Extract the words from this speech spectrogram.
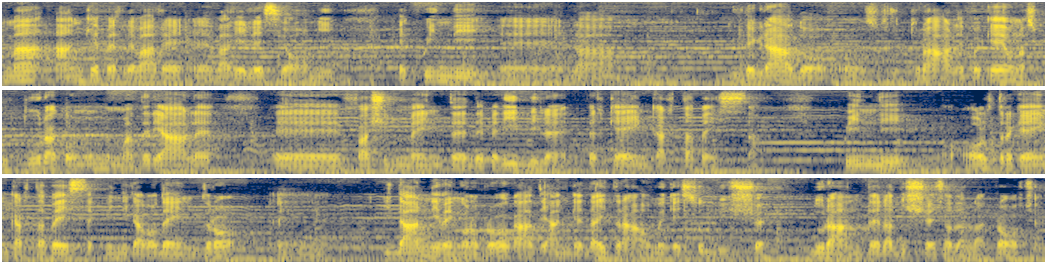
ma anche per le varie, eh, varie lesioni e quindi eh, la il degrado eh, strutturale, poiché è una scultura con un materiale eh, facilmente deperibile perché è in cartapesta. Quindi, oltre che in cartapesta e quindi cavo dentro, eh, i danni vengono provocati anche dai traumi che subisce durante la discesa dalla croce.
